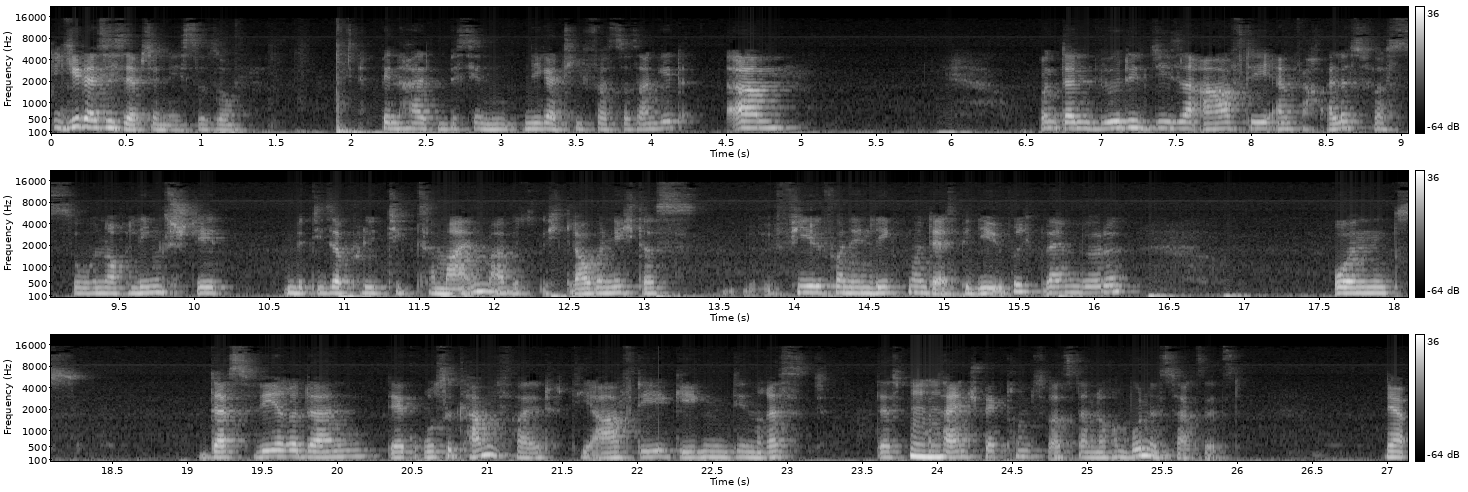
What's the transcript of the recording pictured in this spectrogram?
jeder ist sich selbst der Nächste so. Bin halt ein bisschen negativ, was das angeht. Ähm, und dann würde diese AfD einfach alles, was so noch links steht, mit dieser Politik zermalmen. Aber ich glaube nicht, dass viel von den Linken und der SPD übrig bleiben würde. Und das wäre dann der große Kampf halt, die AfD gegen den Rest des mhm. Parteienspektrums, was dann noch im Bundestag sitzt. Ja.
